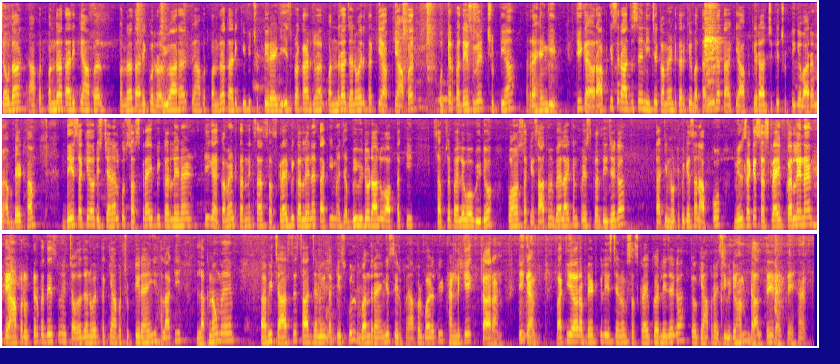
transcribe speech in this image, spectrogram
चौदह, यहाँ पर पंद्रह तारीख के यहाँ पर, पंद्रह तारीख को रविवार है तो यहाँ पर पंद्रह तारीख की भी छुट्टी रहेगी। इस प्रकार जो है पंद्रह जनवरी तक की आपके यहाँ पर उत्तर प्रदेश में छुट्टियाँ रहेंगी। ठीक है, और आप किस राज्य से नीचे कमेंट करके बताइएगा ताकि आपके राज्य की छुट्टी के बारे में अपडेट हम दे सके और इस चैनल को सब्सक्राइब भी कर लेना है। ठीक है कमेंट करने के साथ सब्सक्राइब भी कर लेना है ताकि मैं जब भी वीडियो डालूँ, आप तक की सबसे पहले वो वीडियो पहुँच सके। साथ में बेल आइकन प्रेस कर दीजिएगा ताकि नोटिफिकेशन आपको मिल सके। सब्सक्राइब कर लेना है। तो यहाँ पर उत्तर प्रदेश में चौदह जनवरी तक यहाँ पर छुट्टी रहेंगी। हालाँकि लखनऊ में अभी चार से सात जनवरी तक के स्कूल बंद रहेंगे सिर्फ़। यहाँ पर बढ़ती ठंड के कारण। ठीक है? बाकी और अपडेट के लिए इस चैनल को सब्सक्राइब कर लीजिएगा, क्योंकि यहाँ पर ऐसी वीडियो हम डालते रहते हैं।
